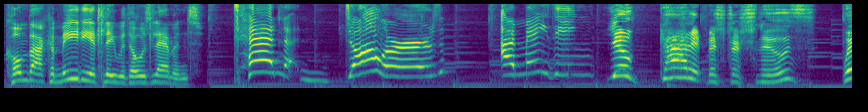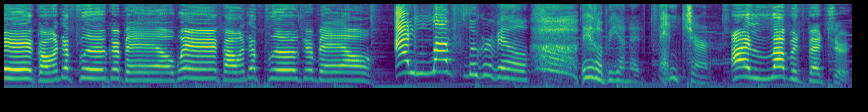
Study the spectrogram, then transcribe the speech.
Come back immediately with those lemons. Ten dollars? Amazing! You got it, Mr. Snooze. We're going to Pflugerville. We're going to Pflugerville. I love Pflugerville. It'll be an adventure. I love adventure.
